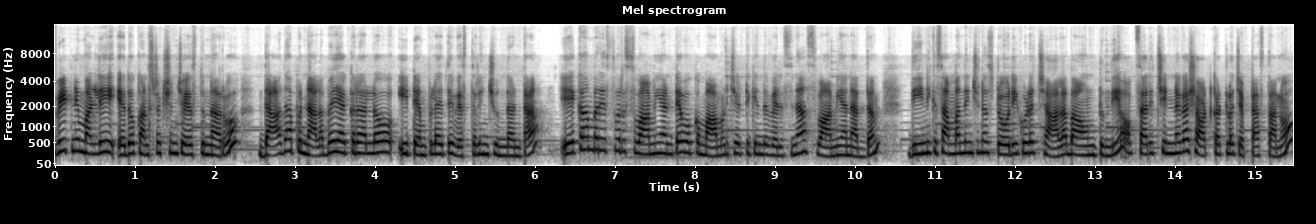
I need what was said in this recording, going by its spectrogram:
వీటిని మళ్ళీ ఏదో కన్స్ట్రక్షన్ చేస్తున్నారు. దాదాపు నలభై ఎకరాల్లో ఈ టెంపుల్ అయితే విస్తరించి ఉందంట. ఏకాంబరేశ్వర స్వామి అంటే ఒక మామిడి చెట్టు కింద వెలిసిన స్వామి అని అర్థం. దీనికి సంబంధించిన స్టోరీ కూడా చాలా బాగుంటుంది. ఒకసారి చిన్నగా షార్ట్ చెప్పేస్తాను.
